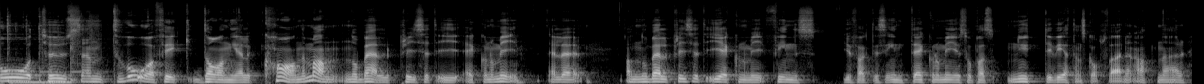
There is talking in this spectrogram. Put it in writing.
2002 fick Daniel Kahneman Nobelpriset i ekonomi. Eller ja, Nobelpriset i ekonomi finns ju faktiskt inte. Ekonomi är så pass nytt i vetenskapsvärlden att när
